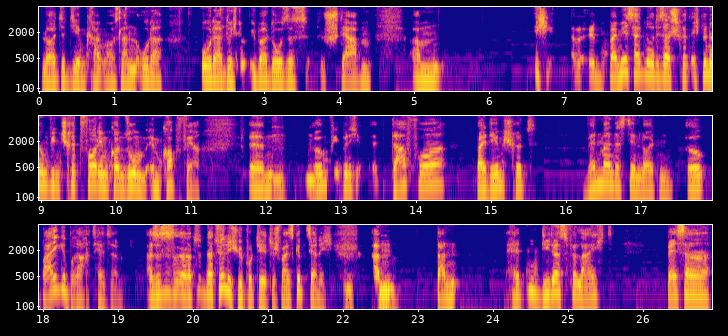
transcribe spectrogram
Leute, die im Krankenhaus landen oder oder durch eine Überdosis sterben. Ähm, ich, äh, bei mir ist halt nur dieser Schritt, ich bin irgendwie einen Schritt vor dem Konsum im Kopf her. Ähm, mhm. Irgendwie bin ich davor bei dem Schritt, wenn man das den Leuten beigebracht hätte, also es ist natürlich hypothetisch, weil es gibt es ja nicht, mhm. ähm, dann hätten die das vielleicht besser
